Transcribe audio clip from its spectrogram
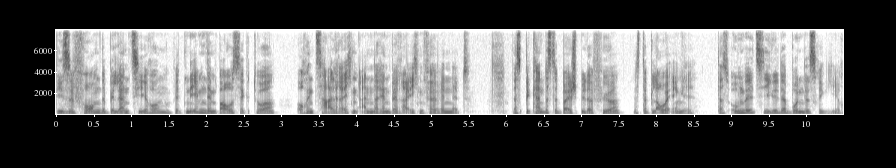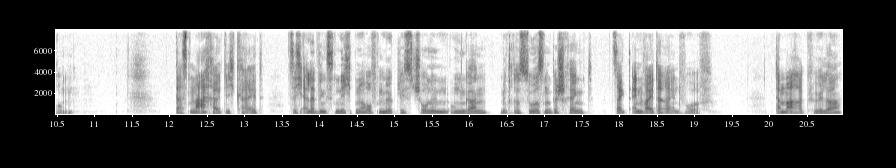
Diese Form der Bilanzierung wird neben dem Bausektor auch in zahlreichen anderen Bereichen verwendet. Das bekannteste Beispiel dafür ist der Blaue Engel, das Umweltsiegel der Bundesregierung. Dass Nachhaltigkeit sich allerdings nicht nur auf möglichst schonenden Umgang mit Ressourcen beschränkt, zeigt ein weiterer Entwurf. Tamara Köhler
